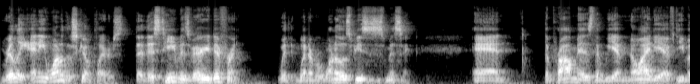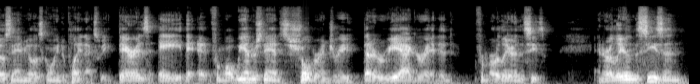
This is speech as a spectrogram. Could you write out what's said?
really any one of the skill players, that this team is very different with whenever one of those pieces is missing. And the problem is that we have no idea if Deebo Samuel is going to play next week. There is a, from what we understand, it's a shoulder injury that are re-aggravated from earlier in the season. And earlier in the season,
